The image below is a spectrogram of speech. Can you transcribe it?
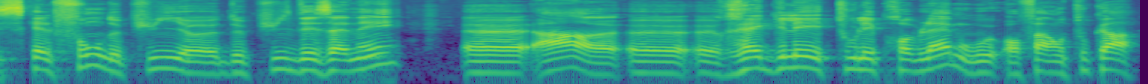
ce qu'elles font depuis, euh, depuis des années euh, à régler tous les problèmes, ou enfin, en tout cas,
